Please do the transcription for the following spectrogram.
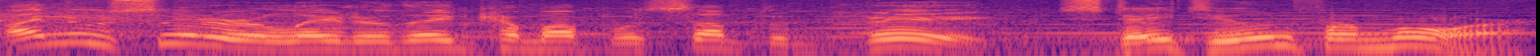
I knew sooner or later they'd come up with something big. Stay tuned for more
